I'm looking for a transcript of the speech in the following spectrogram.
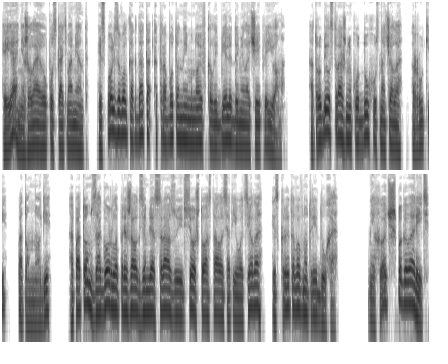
И я, не желая упускать момент, использовал когда-то отработанный мной в колыбели до мелочей прием. Отрубил стражнику духу сначала руки, потом ноги, а потом за горло прижал к земле сразу и все, что осталось от его тела и скрытого внутри духа. «Не хочешь поговорить?»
